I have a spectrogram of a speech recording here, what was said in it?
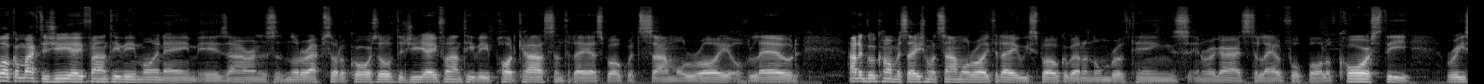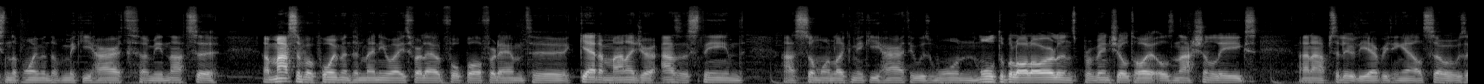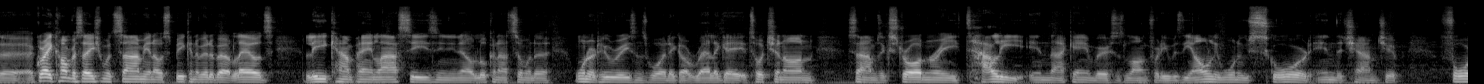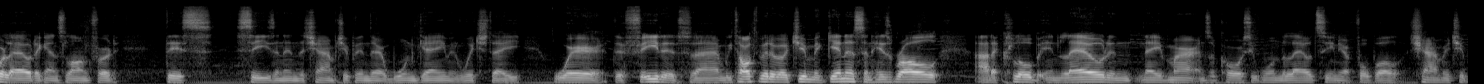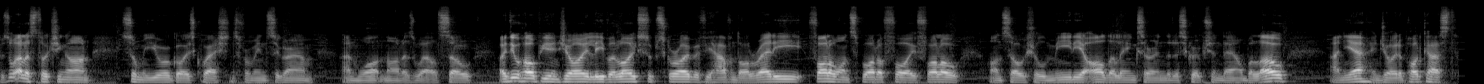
Welcome back to GAA Fan TV. My name is Aaron. This is another episode, of course, of the GAA Fan TV podcast. And today I spoke with Sam Mulroy of Louth. Had a good conversation with Sam Mulroy today. We spoke about a number of things in regards to Louth football. Of course, the recent appointment of Mickey Harte. I mean, that's a, a massive appointment in many ways for Louth football for them to get a manager as esteemed as someone like Mickey Harte, who has won multiple All Irelands, provincial titles, national leagues and absolutely everything else. So it was a, a, great conversation with Sam, you know, speaking a bit about Louth's league campaign last season, you know, looking at some of the one or two reasons why they got relegated, touching on Sam's extraordinary tally in that game versus Longford. He was the only one who scored in the championship for Louth against Longford this season in the championship in their one game in which they were defeated. Um, we talked a bit about Jim McGuinness and his role at a club in Louth and Naomh Martins, of course, who won the Louth Senior Football Championship, as well as touching on some of your guys' questions from Instagram and whatnot as well. So I do hope you enjoy. Leave a like, subscribe if you haven't already. Follow on Spotify, follow on social media. All the links are in the description down below. And yeah, enjoy the podcast.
